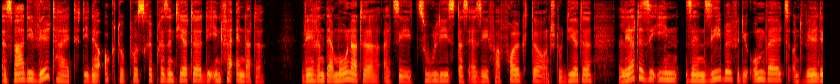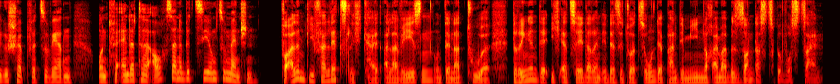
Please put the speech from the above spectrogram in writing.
Es war die Wildheit, die der Oktopus repräsentierte, die ihn veränderte. Während der Monate, als sie zuließ, dass er sie verfolgte und studierte, lehrte sie ihn, sensibel für die Umwelt und wilde Geschöpfe zu werden und veränderte auch seine Beziehung zu Menschen. Vor allem die Verletzlichkeit aller Wesen und der Natur dringen der Ich-Erzählerin in der Situation der Pandemie noch einmal besonders zu Bewusstsein.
